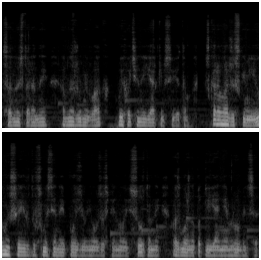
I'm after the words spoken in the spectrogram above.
С одной стороны, обнаженный вак, выхваченный ярким светом, с караваджевскими юношей в двусмысленной позе у него за спиной, созданный, возможно, под влиянием Рубенса,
